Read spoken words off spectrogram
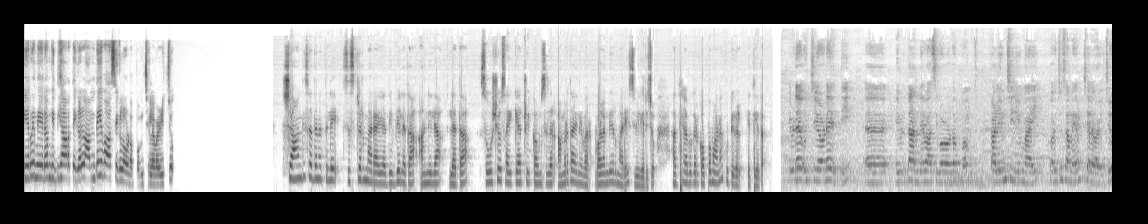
ഏറെ നേരം വിദ്യാർത്ഥികൾ അന്തേവാസികളോടൊപ്പം ചിലവഴിച്ചു. ശാന്തി സദനത്തിലെ സിസ്റ്റർമാരായ Divyalatha Anila Latha socio psychiatry counsellor Amritha എന്നിവർ വളണ്ടിയർമാരെ സ്വീകരിച്ചു. അധ്യാപകർക്കൊപ്പമാണ് കുട്ടികൾ എത്തിയത്. ഇവിടെ ഉച്ചയോടെ എത്തി. ഇവിടുത്തെ അന്തേവാസികളോടൊപ്പം കളിയും ചിരിയുമായി കുറച്ച് സമയം ചെലവഴിച്ചു.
